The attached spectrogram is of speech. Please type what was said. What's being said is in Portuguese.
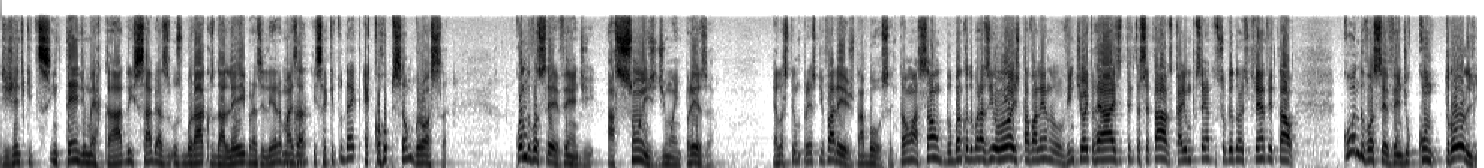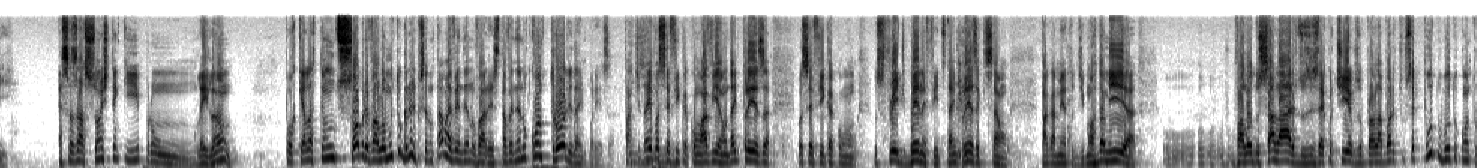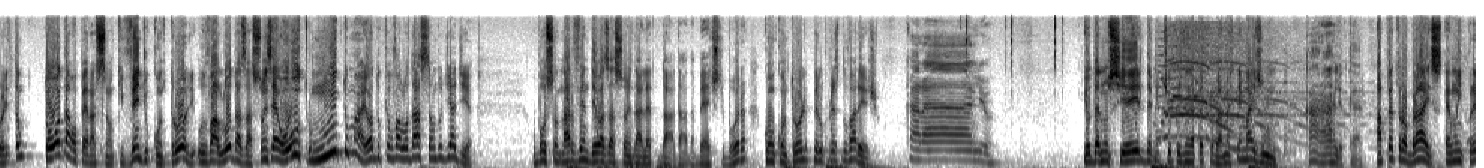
de gente que entende o mercado e sabe as, os buracos da lei brasileira, mas uhum. a, isso aqui tudo é, é, corrupção grossa. Quando você vende ações de uma empresa, elas têm um preço de varejo na bolsa. Então, a ação do Banco do Brasil hoje está valendo R$ 28,30, caiu 1%, subiu 2% e tal. Quando você vende o controle, essas ações têm que ir para um leilão porque ela tem um sobrevalor muito grande, porque você não está mais vendendo varejo, você está vendendo o controle da empresa. A partir daí você fica com o avião da empresa, você fica com os fringe benefits da empresa, que são pagamento de mordomia, o, o, o valor dos salários dos executivos, o prolabore, você tudo muda o controle. Então, toda a operação que vende o controle, o valor das ações é outro, muito maior do que o valor da ação do dia a dia. O Bolsonaro vendeu as ações da, da, da, da BR Distribuidora com o controle pelo preço do varejo. Caralho! Eu denunciei, ele demitiu o presidente da Petrobras. Mas tem mais um. Caralho, cara. A Petrobras é uma empresa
